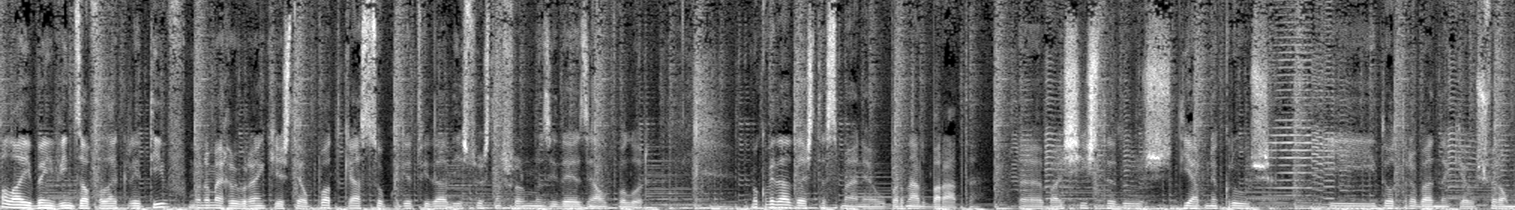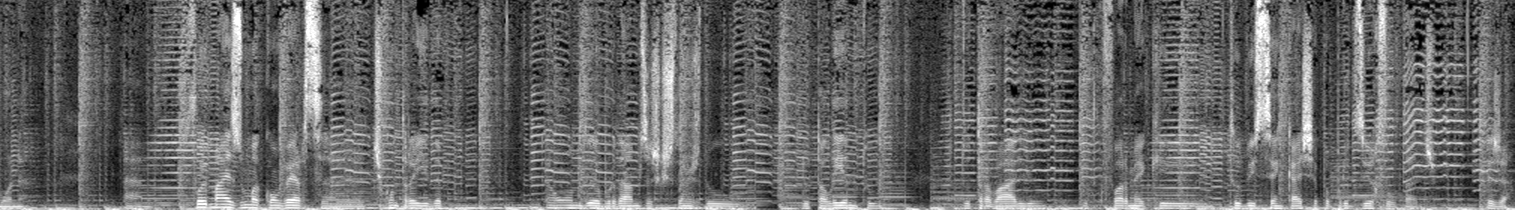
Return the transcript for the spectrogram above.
Olá e bem-vindos ao Falar Criativo. O meu nome é Rui Branco e este é o podcast sobre criatividade e as pessoas transformam as ideias em algo de valor. O meu convidado desta semana é o Bernardo Barata, baixista dos Diabo na Cruz e de outra banda que é o Esferomona. Foi mais uma conversa descontraída onde abordámos as questões do, do talento, do trabalho e de que forma é que tudo isso se encaixa para produzir resultados. Até já.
